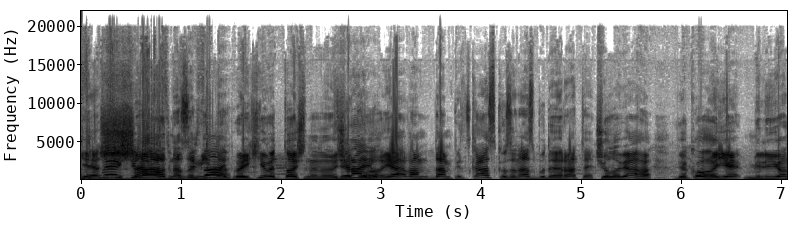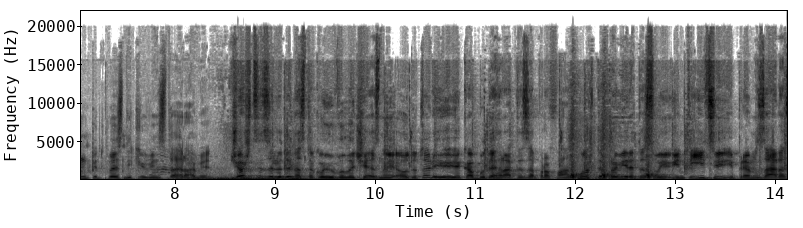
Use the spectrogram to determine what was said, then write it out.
Є ще одна заміна, про яку ви точно не очікували. Я вам дам підсказку. За нас буде грати чолов'яга, в якого є мільйон підписників в інстаграмі. Що ж це за людина з такою величезною аудиторією, яка буде грати за профан? Можете провірити свою інтуїцію і прямо зараз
